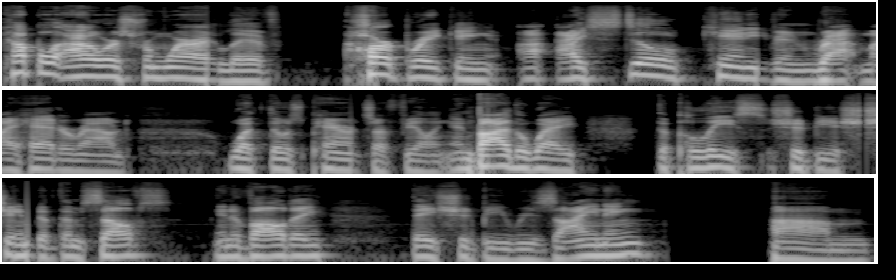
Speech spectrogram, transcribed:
Couple hours from where I live. Heartbreaking. I, I still can't even wrap my head around what those parents are feeling. And by the way, the police should be ashamed of themselves in Uvalde. They should be resigning. Um,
